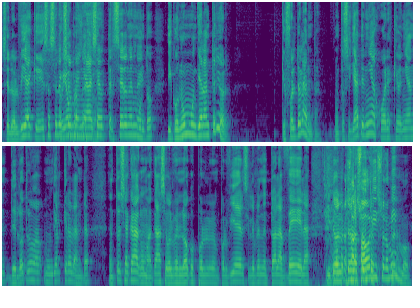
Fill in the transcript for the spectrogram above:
se le olvida que esa selección venía de ser tercero en el Sí. mundo y con un mundial anterior, que fue el de Holanda. Entonces ya tenía jugadores que venían del otro mundial que era Holanda. Entonces acá, como acá, se vuelven locos por, por Bielsa y le prenden todas las velas y todo, pero todo el Sampaoli asunto. hizo lo mismo.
